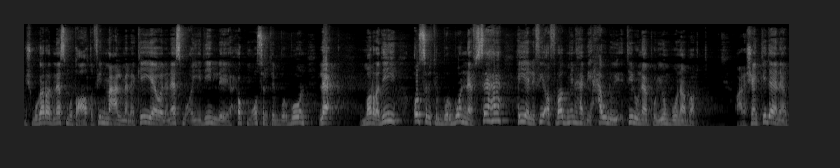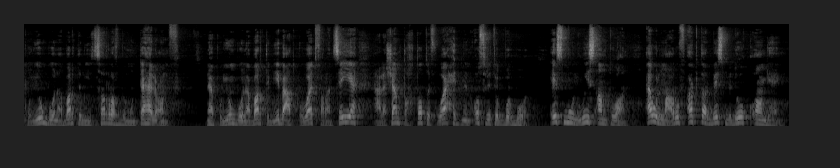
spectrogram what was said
مش مجرد ناس متعاطفين مع الملكية ولا ناس مؤيدين لحكم أسرة البوربون لا. المرة دي أسرة البوربون نفسها هي اللي في أفراد منها بيحاولوا يقتلوا نابليون بونابرت. وعلشان كده نابليون بونابرت بيتصرف بمنتهى العنف. نابليون بونابرت بيبعت قوات فرنسية علشان تختطف واحد من أسرة البوربون اسمه لويس أنطوان أو المعروف أكتر باسم دوق أونجهين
